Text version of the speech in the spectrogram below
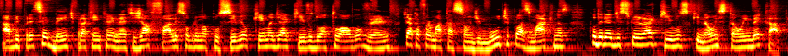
abre precedente para que a internet já fale sobre uma possível queima de arquivos do atual governo, já que a formatação de múltiplas máquinas poderia destruir arquivos que não estão em backup.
